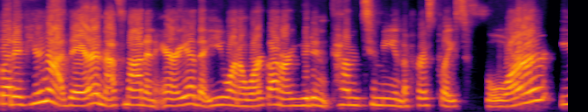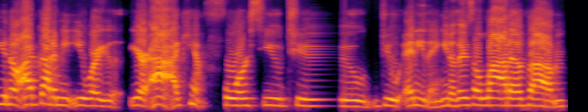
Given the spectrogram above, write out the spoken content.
But if you're not there and that's not an area that you want to work on or you didn't come to me in the first place for, you know, I've got to meet you where you're at. I can't force you to do anything. You know, there's a lot of um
